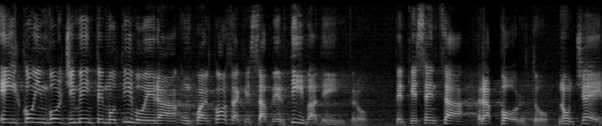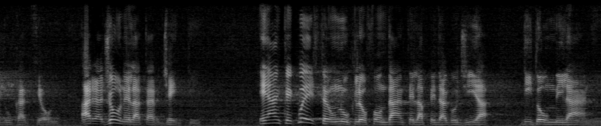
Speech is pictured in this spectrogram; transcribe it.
E il coinvolgimento emotivo era un qualcosa che si avvertiva dentro, perché senza rapporto non c'è educazione. Ha ragione la Targetti. E anche questo è un nucleo fondante la pedagogia di Don Milani.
